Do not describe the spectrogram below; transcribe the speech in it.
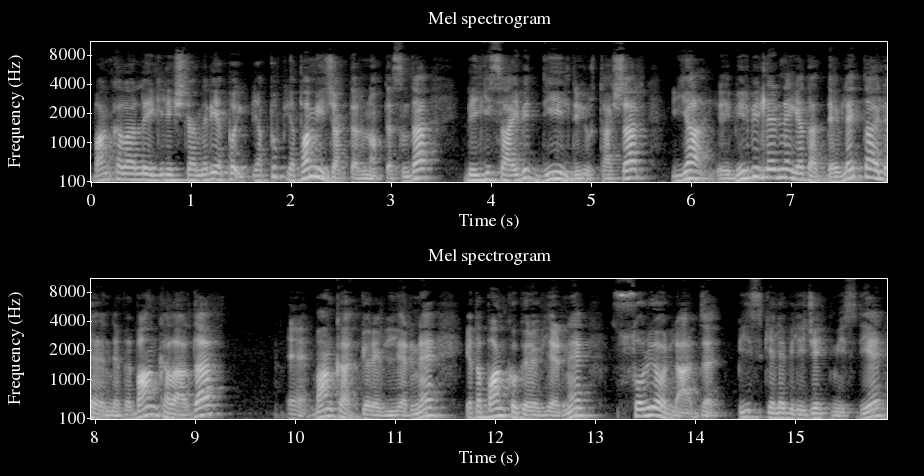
Bankalarla ilgili işlemleri yap yapıp yapamayacakları noktasında bilgi sahibi değildi yurttaşlar. Ya e, birbirlerine ya da devlet dairelerinde ve bankalarda e, banka görevlilerine ya da banko görevlilerine soruyorlardı. Biz gelebilecek miyiz diye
